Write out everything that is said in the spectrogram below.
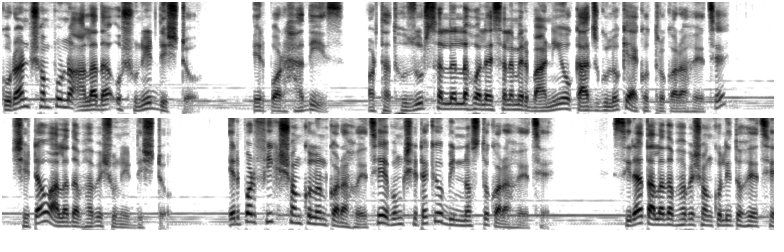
কোরআন সম্পূর্ণ আলাদা ও সুনির্দিষ্ট। এরপর হাদিস, অর্থাৎ হুজুর সাল্লাহ আলাইসাল্লামের বাণী ও কাজগুলোকে একত্র করা হয়েছে, সেটাও আলাদাভাবে সুনির্দিষ্ট। এরপর ফিক সংকলন করা হয়েছে এবং সেটাকেও বিন্যস্ত করা হয়েছে। সিরাত আলাদাভাবে সংকলিত হয়েছে।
